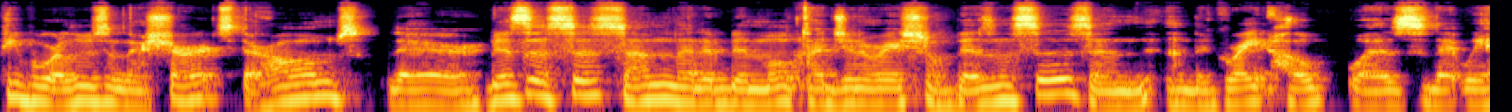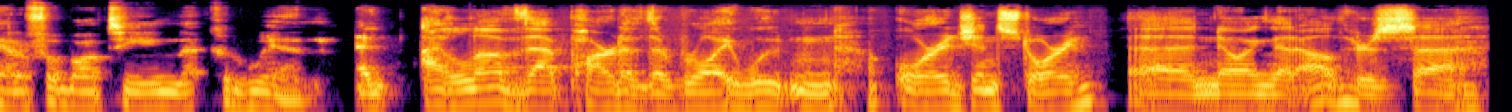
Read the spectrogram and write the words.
people were losing their shirts, their homes, their businesses, some that had been multi generational businesses. And, and, the great hope was that we had a football team that could win. And I love that part of the Roy Wooten origin story, uh, knowing that, oh, there's, uh,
